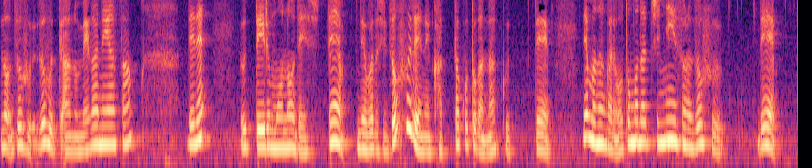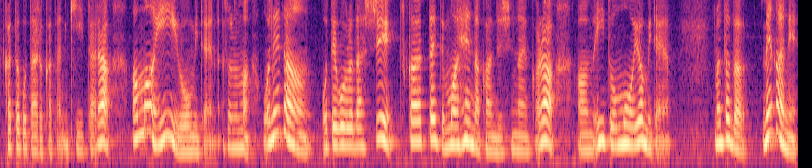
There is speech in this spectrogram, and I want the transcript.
のゾフ。ゾフってあのメガネ屋さん？でね売っているものでしてで私ゾフでね買ったことがなくってでもなんかねお友達にそのゾフで買ったことある方に聞いたら「あまあいいよ」みたいな。そのまあお値段お手頃だし使ってても変な感じしないからあのいいと思うよみたいな、まあ、ただ眼鏡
